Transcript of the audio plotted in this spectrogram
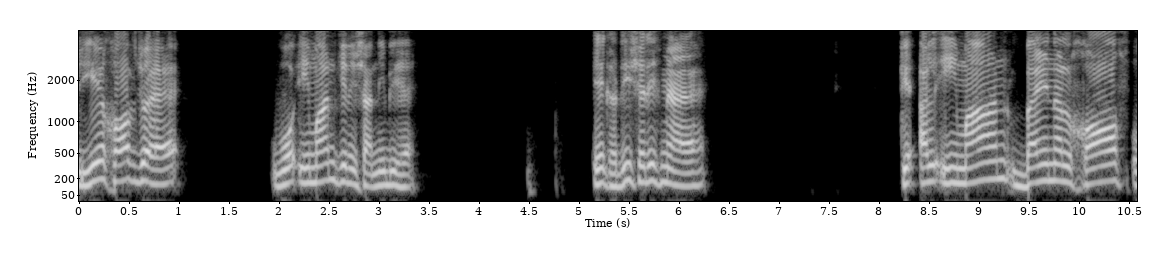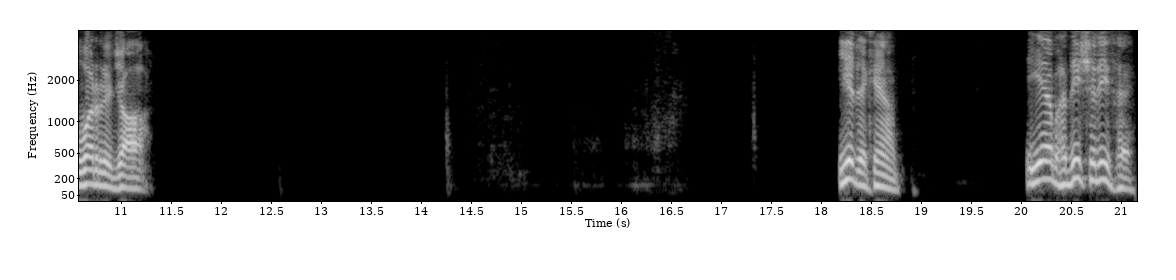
تو یہ خوف جو ہے، وہ ایمان کی نشانی بھی ہے۔ ایک حدیث شریف میں آیا ہے کہ المان بین الخوف ورجا یہ دیکھیں آپ، یہ اب حدیث شریف ہے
